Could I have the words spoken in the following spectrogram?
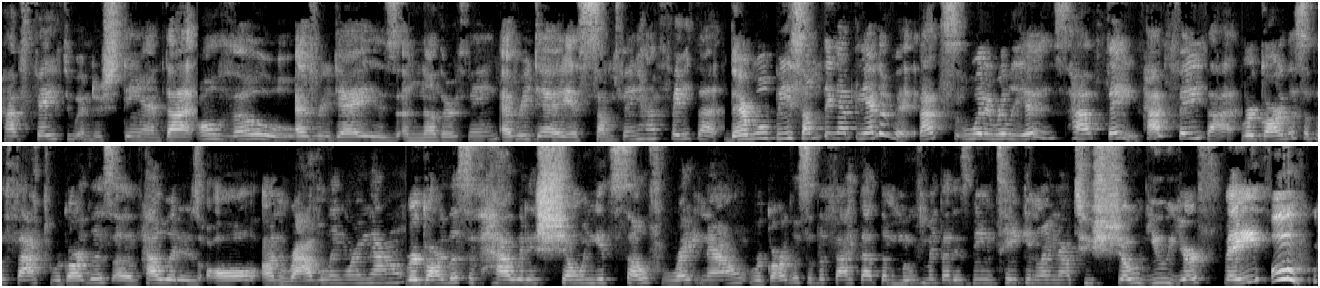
Have faith to understand that although every day is another thing, every day is something, have faith that there will be something at the end of it. That's what it really is. Have faith. Have faith that regardless of the fact, regardless of how it is all unraveling right now, regardless of how it is showing itself right now, regardless of the fact that the movement that is being taken right now to show you your faith, ooh,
